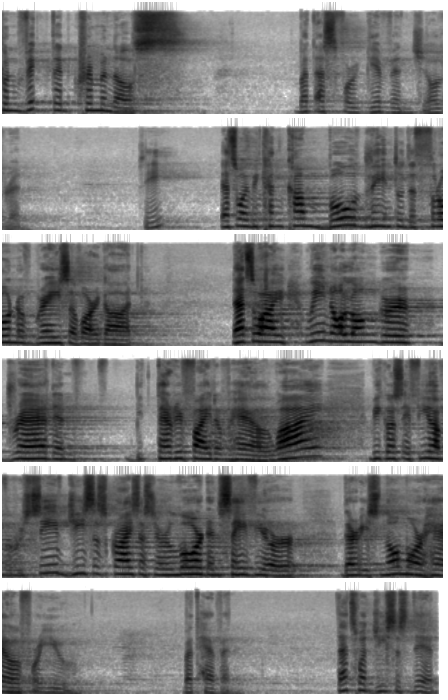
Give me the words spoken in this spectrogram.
convicted criminals, but as forgiven children. See? That's why we can come boldly into the throne of grace of our God. That's why we no longer dread and be terrified of hell. Why? Because if you have received Jesus Christ as your Lord and Savior, there is no more hell for you, but heaven. That's what Jesus did.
